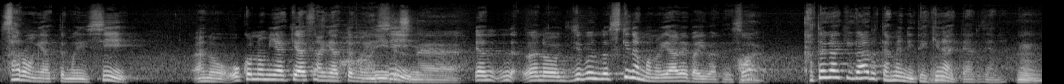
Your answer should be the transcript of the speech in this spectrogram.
サロンやってもいいしあのお好み焼き屋さんやってもいいしやなあの自分の好きなものをやればいいわけでしょ、はい。肩書きがあるためにできないってあるじゃない、うん。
